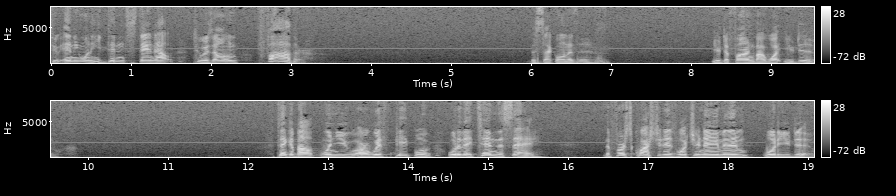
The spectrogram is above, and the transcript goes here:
to anyone, he didn't stand out to his own father. The second one is this you're defined by what you do. Think about when you are with people, what do they tend to say? The first question is, What's your name? And then, What do you do?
